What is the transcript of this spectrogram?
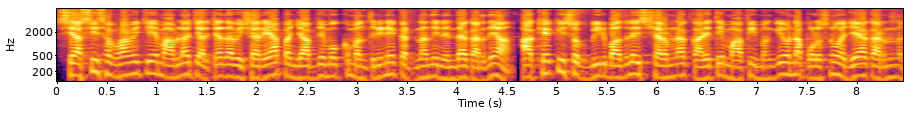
ਸਿਆਸੀ ਸਭਾ ਵਿੱਚ ਇਹ ਮਾਮਲਾ ਚਰਚਾ ਦਾ ਵਿਸ਼ਾ ਰਿਹਾ। ਪੰਜਾਬ ਦੇ ਮੁੱਖ ਮੰਤਰੀ ਨੇ ਘਟਨਾ ਦੀ ਨਿੰਦਾ ਕਰਦਿਆਂ ਆਖਿਆ ਕਿ ਸੁਖਬੀਰ ਬਾਦਲ ਇਸ ਸ਼ਰਮਨਾਕ ਕਾਰੇ ਤੇ ਮਾਫੀ ਮੰਗੇ। ਉਹਨਾਂ ਪੁਲਿਸ ਨੂੰ ਅਜਿਹਾ ਕਰਨ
